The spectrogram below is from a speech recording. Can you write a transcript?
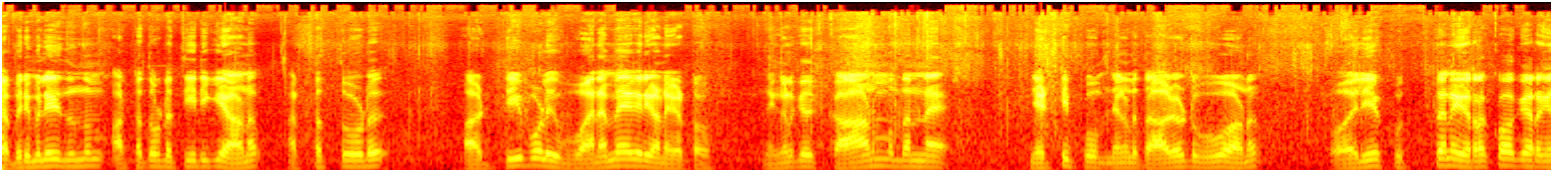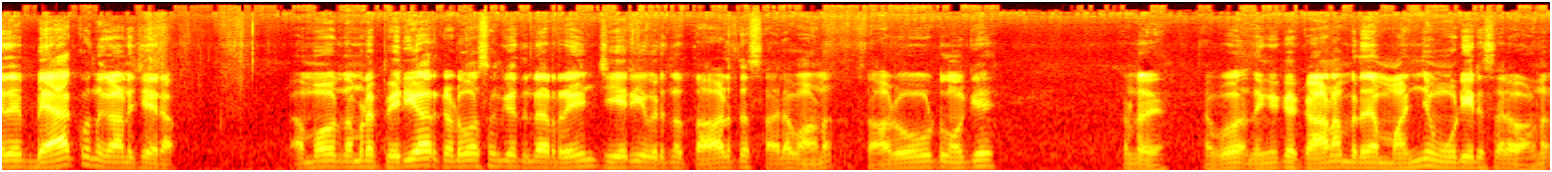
ശബരിമലയിൽ നിന്നും അട്ടത്തോട് എത്തിയിരിക്കുകയാണ്. അട്ടത്തോട് അടിപൊളി വനമേഖലയാണ് കേട്ടോ. നിങ്ങൾക്ക് കാണുമ്പോൾ തന്നെ ഞെട്ടിപ്പോവും. ഞങ്ങൾ താഴോട്ട് പോവുകയാണ്. വലിയ കുത്തനെ ഇറക്കമൊക്കെ ഇറങ്ങിയത് ബാക്ക് ഒന്ന് കാണിച്ചു തരാം. അപ്പോൾ നമ്മുടെ പെരിയാർ കടുവാ സങ്കേതത്തിന്റെ റേഞ്ച് ഏരിയ വരുന്ന താഴത്തെ സ്ഥലമാണ്. താഴോട്ട് നോക്കിയേ. കണ്ടേ? അപ്പോൾ നിങ്ങൾക്ക് കാണാൻ പറ്റുന്ന മഞ്ഞ് മൂടിയൊരു സ്ഥലമാണ്.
